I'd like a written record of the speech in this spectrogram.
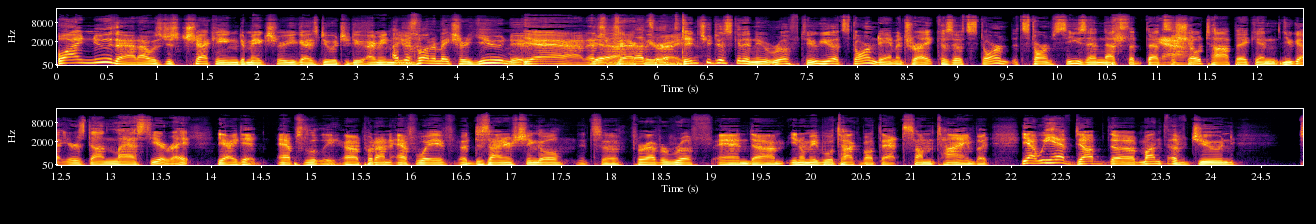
well, I knew that. I was just checking to make sure you guys do what you do. I mean, I you just know- want to make sure you knew. yeah, that's Yeah, exactly that's it. right. Didn't you just get a new roof too? You had storm damage, right? Because it's storm it's storm season. That's the that's Yeah. the show topic, and you got yours done last year, right? Yeah, I did. Absolutely. Uh, put on F Wave, a designer shingle. It's a forever roof. And, um, you know, maybe we'll talk about that sometime. But yeah, we have dubbed the month of June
